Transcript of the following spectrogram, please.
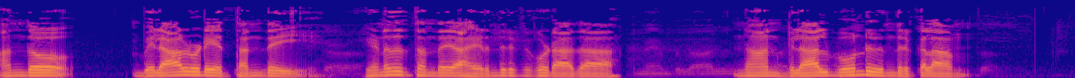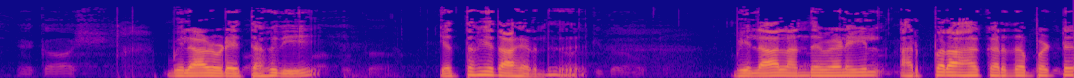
அந்தோ பிலாலுடைய தந்தை எனது தந்தையாக இருந்திருக்க கூடாதா நான் பிலால் போன்று இருந்திருக்கலாம். பிலாலுடைய தகுதி எத்தகையதாக இருந்தது? பிலால் அந்த வேளையில் அற்பராக கருதப்பட்டு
